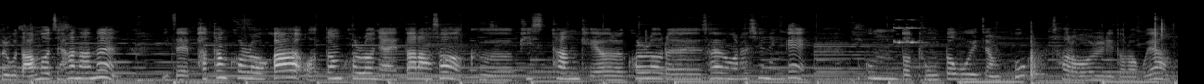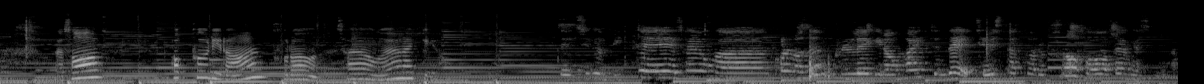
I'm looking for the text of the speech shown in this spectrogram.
그리고 나머지 하나는 이제 바탕 컬러가 어떤 컬러냐에 따라서 그 비슷한 계열 컬러를 사용을 하시는 게 조금 더 동떠 보이지 않고 잘 어울리더라고요. 그래서 purple이랑 brown 사용을 할게요. 네, 지금 밑에 사용한 컬러는 블랙이랑 화이트인데 젤 스타터를 풀어서 사용했습니다.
